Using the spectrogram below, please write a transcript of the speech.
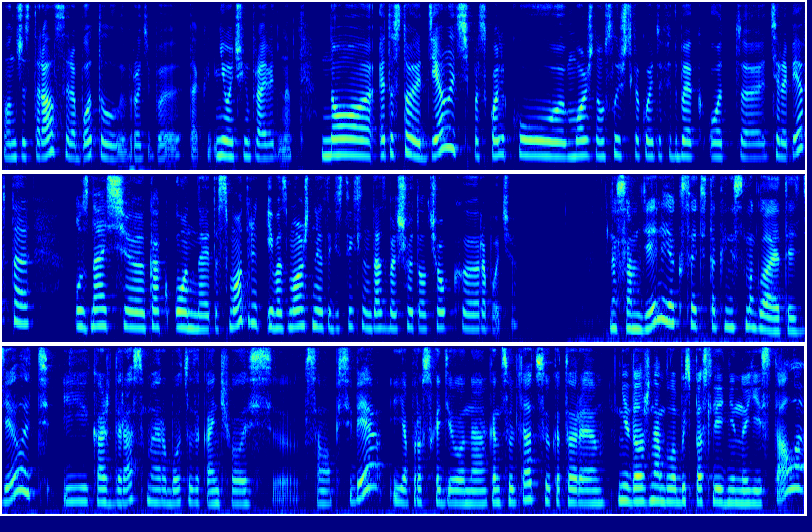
Он же старался, работал, и вроде бы так не очень правильно. Но это стоит делать, поскольку можно услышать какой-то фидбэк от э, терапевта, узнать, э, как он на это смотрит, и, возможно, это действительно даст большой толчок к работе. На самом деле, я, кстати, так и не смогла это сделать, и каждый раз моя работа заканчивалась э, сама по себе, и я просто ходила на консультацию, которая не должна была быть последней, но ей стала.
